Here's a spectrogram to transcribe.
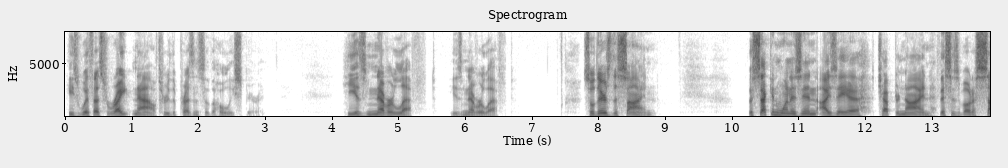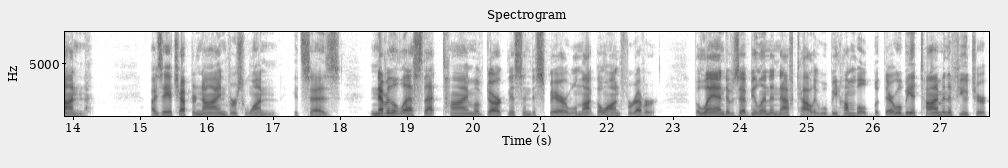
He's with us right now through the presence of the Holy Spirit. He has never left. He has never left. So there's the sign. The second one is in Isaiah chapter 9. This is about a son. Isaiah chapter 9, verse 1. It says, Nevertheless, that time of darkness and despair will not go on forever. The land of Zebulun and Naphtali will be humbled, but there will be a time in the future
